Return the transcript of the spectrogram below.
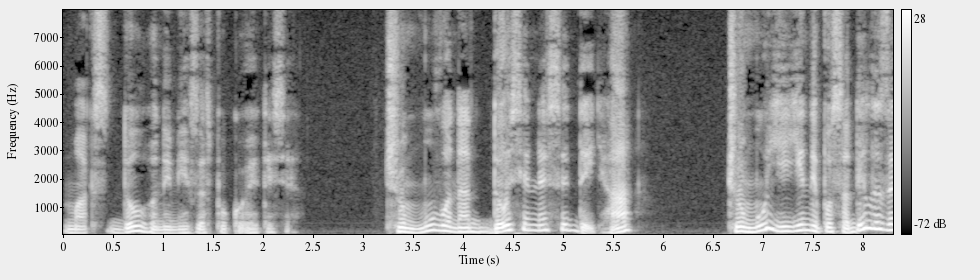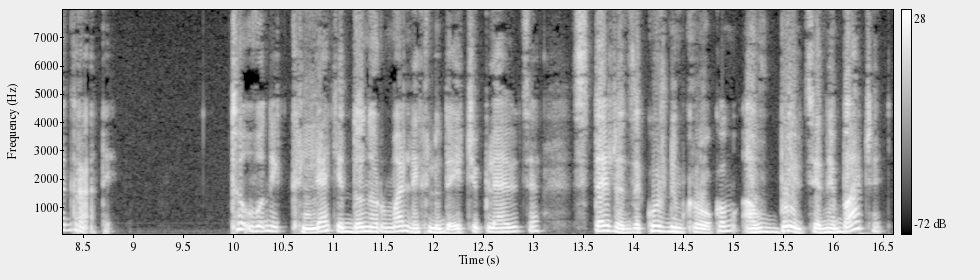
Макс довго не міг заспокоїтися. Чому вона досі не сидить, га? Чому її не посадили за грати? То вони кляті до нормальних людей чіпляються, стежать за кожним кроком, а вбивці не бачать?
